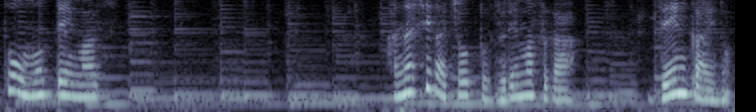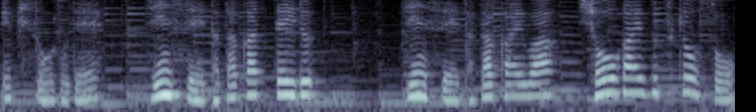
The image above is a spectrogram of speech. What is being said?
と思っています。話がちょっとずれますが前回のエピソードで人生戦っている人生戦いは障害物競争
